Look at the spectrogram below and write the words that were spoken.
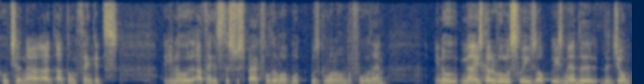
coach in there. I, I don't think it's, you know, I think it's disrespectful to what was going on before then. You know, now he's got to roll his sleeves up. He's made the, the jump.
